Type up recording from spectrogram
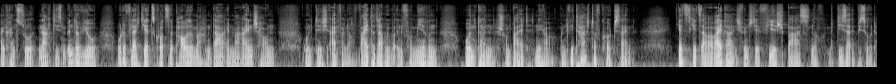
Dann kannst du nach diesem Interview oder vielleicht jetzt kurz eine Pause machen, da einmal reinschauen und dich einfach noch weiter darüber informieren und dann schon bald Nähr- und Vitalstoffcoach sein. Jetzt geht's aber weiter. Ich wünsche dir viel Spaß noch mit dieser Episode.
